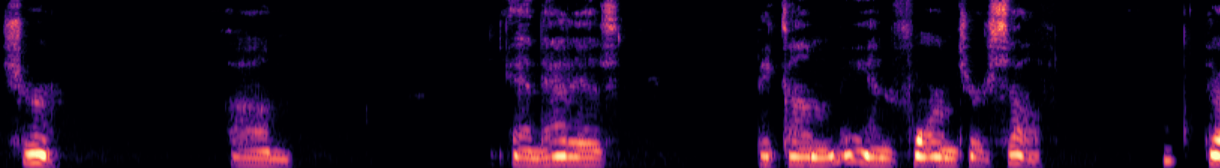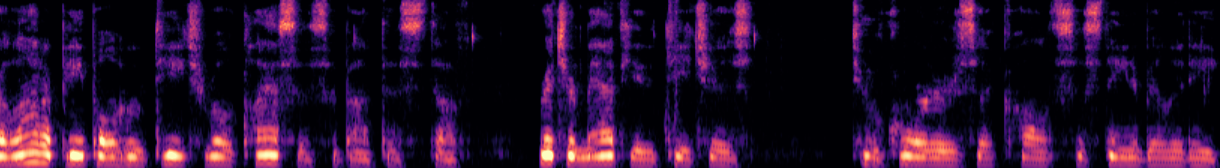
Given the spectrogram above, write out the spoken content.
Sure. Um, and that is become informed yourself. There are a lot of people who teach real classes about this stuff. Richard Matthew teaches two quarters uh, called sustainability.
